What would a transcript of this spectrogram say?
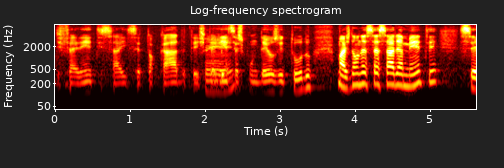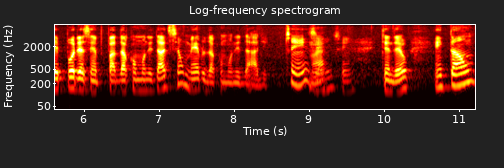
diferente, sair, ser tocado, ter Sim. experiências com Deus e tudo, mas não necessariamente ser, por exemplo, para da comunidade, ser um membro da comunidade. Sim, Não é? sim, sim. Entendeu? Então,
